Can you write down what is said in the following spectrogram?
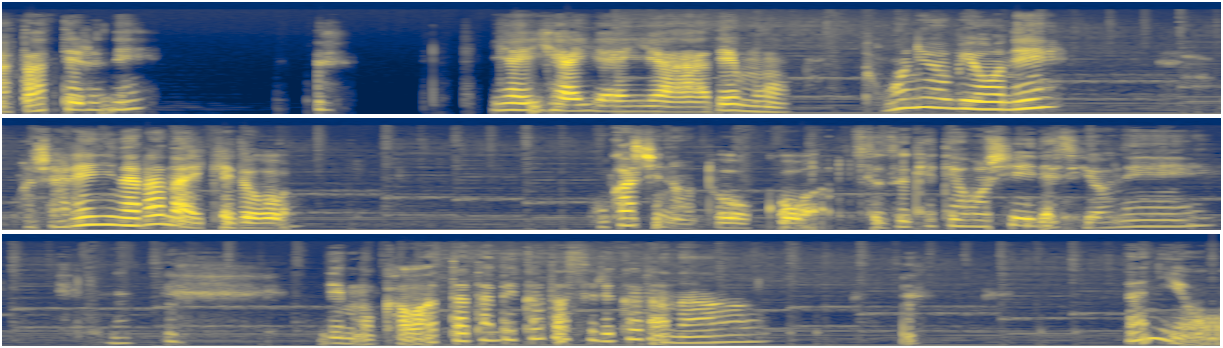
当たってるね。いやいやいやいや、でも、糖尿病ね。おしゃれにならないけど、お菓子の投稿は続けてほしいですよね。でも変わった食べ方するからな。何をっ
